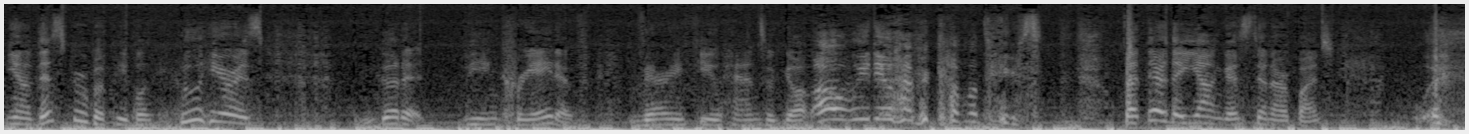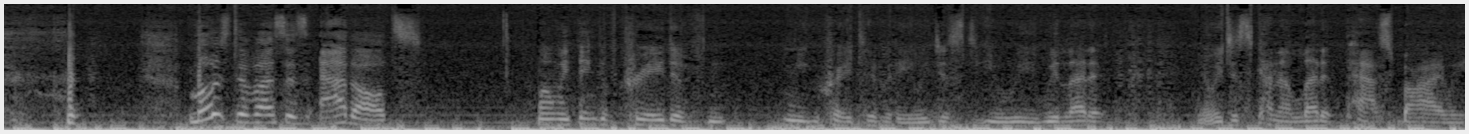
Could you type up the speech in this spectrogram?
you know, this group of people, who here is good at being creative? Very few hands would go up. Oh, we do have a couple takers. but they're the youngest in our bunch. Most of us as adults, when we think of creative creativity, we just you, we, we let it, you know, we just kind of let it pass by. We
